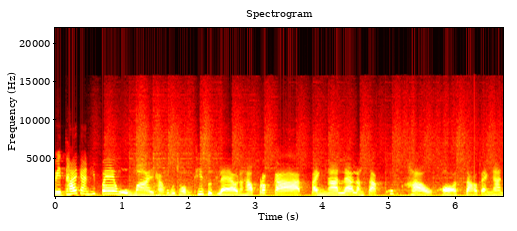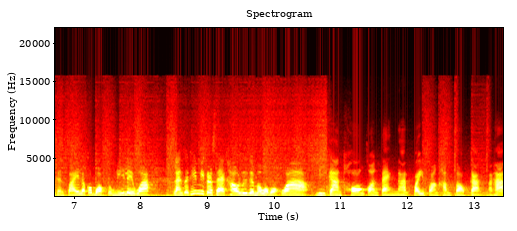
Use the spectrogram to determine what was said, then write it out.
ปิดท้ายกันที่เป้วงไม้ค่ะคุณผู้ชมที่สุดแล้วนะคะ ประกาศแต่งงานแล้วหลังจากคุกเข่าขอสาวแต่งงานกันไป แล้วก็บอกตรงนี้เลยว่า หลังจากที่มีกระแสข่าวลือกันมาบอกบอกว่า มีการท้องก่อนแต่งนั้นไปฟังคำตอบกันนะคะ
